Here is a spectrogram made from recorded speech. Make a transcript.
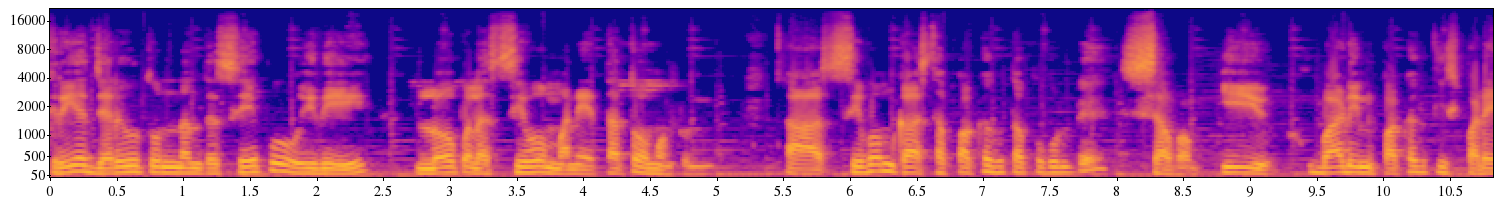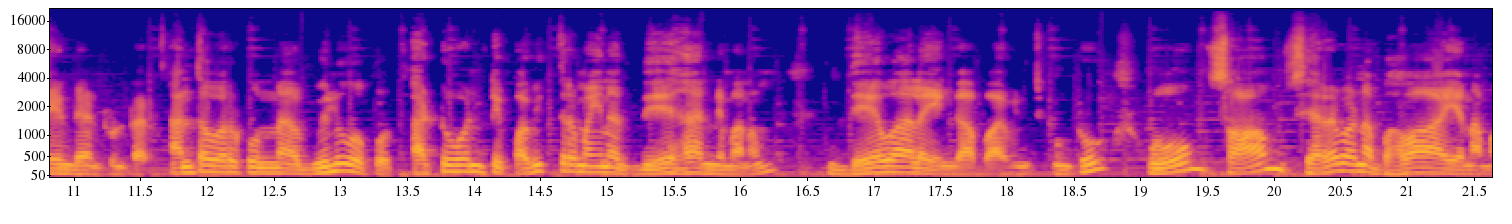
క్రియ జరుగుతున్నంతసేపు ఇది లోపల శివం అనే తత్వం ఉంటుంది. ఆ శివం కాస్త పక్కకు తప్పుకుంటే శవం. ఈ బాడీని పక్కకు తీసి పడేయండి అంటుంటారు. అంతవరకు ఉన్న విలువ పోతుంది అటువంటి పవిత్రమైన దేహాన్ని మనం దేవాలయంగా భావించుకుంటూ ఓం సాం శరవణ భవాయ నమ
